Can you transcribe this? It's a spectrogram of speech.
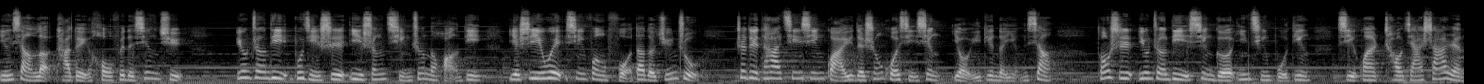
影响了他对后妃的兴趣。雍正帝不仅是一生勤政的皇帝，也是一位信奉佛道的君主，这对他清心寡欲的生活习性有一定的影响。同时，雍正帝性格阴晴不定，喜欢抄家杀人。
